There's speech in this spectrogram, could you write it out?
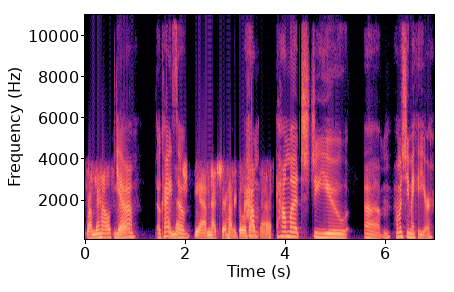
from the house. Yeah. Okay. I'm so yeah, I'm not sure how to go how about that. how much do you um how much do you make a year?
